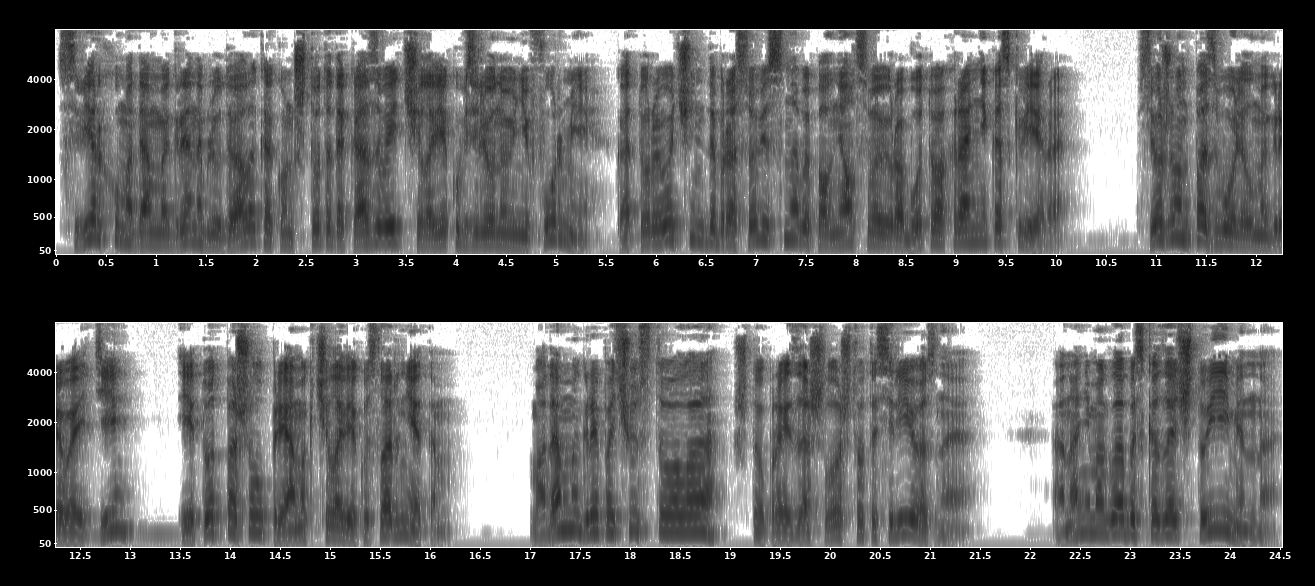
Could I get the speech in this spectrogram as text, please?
Сверху мадам Мегре наблюдала, как он что-то доказывает человеку в зеленой униформе, который очень добросовестно выполнял свою работу охранника сквера. Все же он позволил Мегре войти, и тот пошел прямо к человеку с ларнетом. Мадам Мегре почувствовала, что произошло что-то серьезное. Она не могла бы сказать, что именно,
